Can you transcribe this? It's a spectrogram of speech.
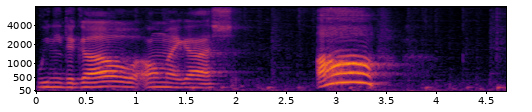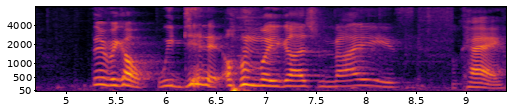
We need to go. Oh my gosh. Oh! There we go. We did it. Oh my gosh, nice. Okay,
